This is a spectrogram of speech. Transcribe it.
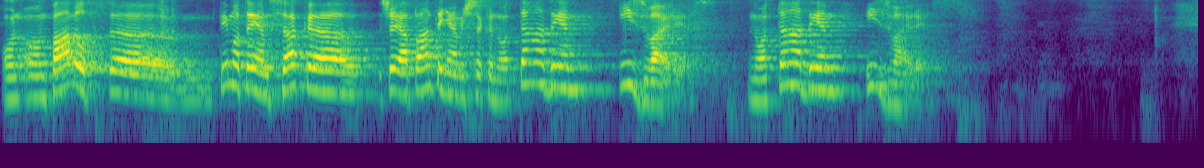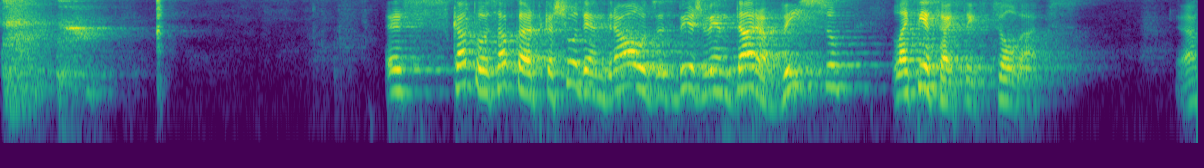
Un, un Pāvils uh, Timotejam saka, šajā pantiņā viņš saka, no tādiem izvairies. No tādiem izvairies. Es skatos apkārt, ka šodien draudzes bieži vien dara visu, lai piesaistītu cilvēkus. Ja?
